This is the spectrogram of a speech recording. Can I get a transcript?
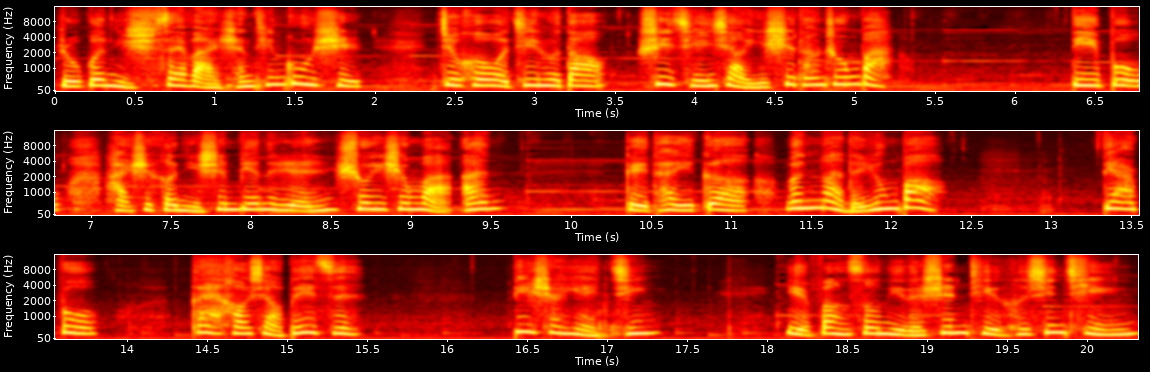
如果你是在晚上听故事，就和我进入到睡前小仪式当中吧。第一步，还是和你身边的人说一声晚安，给他一个温暖的拥抱。第二步，盖好小被子，闭上眼睛，也放松你的身体和心情。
